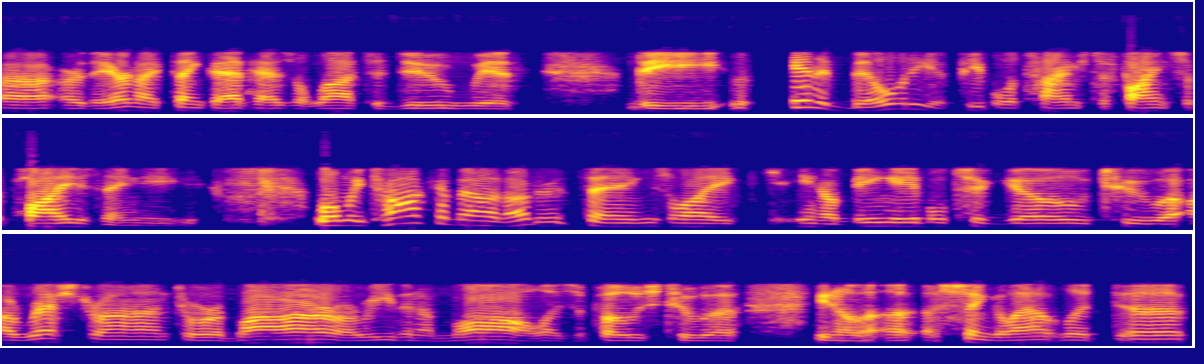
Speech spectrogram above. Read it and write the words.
uh, are there, and I think that has a lot to do with the inability of people at times to find supplies they need. When we talk about other things like, you know, being able to go to a restaurant or a bar or even a mall as opposed to a, you know, a, a single outlet, uh,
